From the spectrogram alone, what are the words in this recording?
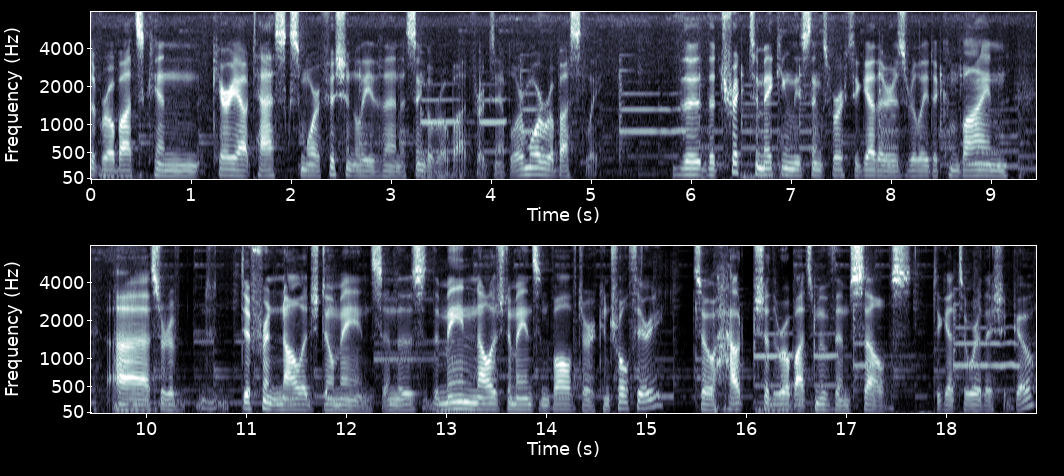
of robots can carry out tasks more efficiently than a single robot, for example, or more robustly. The, the trick to making these things work together is really to combine uh, sort of different knowledge domains. And those, the main knowledge domains involved are control theory, so how should the robots move themselves to get to where they should go?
